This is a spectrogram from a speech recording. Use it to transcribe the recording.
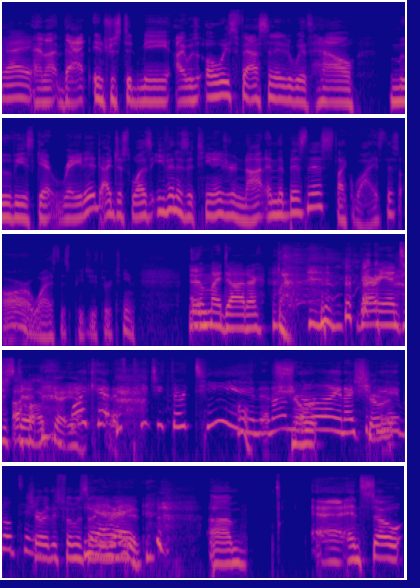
Right. And I, that interested me. I was always fascinated with how movies get rated. I just was, even as a teenager, not in the business. Like, why is this R? Why is this PG 13? You and my daughter, very interested. Oh, okay, yeah. Why can't it's PG thirteen and I'm her- nine? I should her- be able to. Sure, this film is not Yeah, rated. right. Uh, and so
